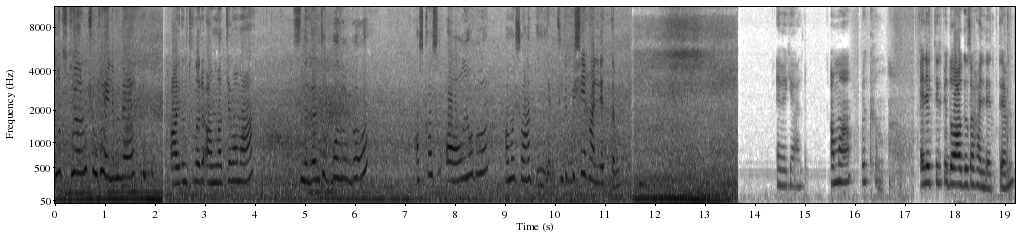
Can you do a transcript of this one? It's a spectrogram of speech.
Bunu tutuyorum çünkü elimde. Ayrıntıları anlatacağım ama sinirlerim çok bozuldu. Az kalsın ağlıyordum. Ama şu an iyiyim. Çünkü bir şey hallettim. Eve geldim. Ama bakın elektrik ve doğalgazı hallettim.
